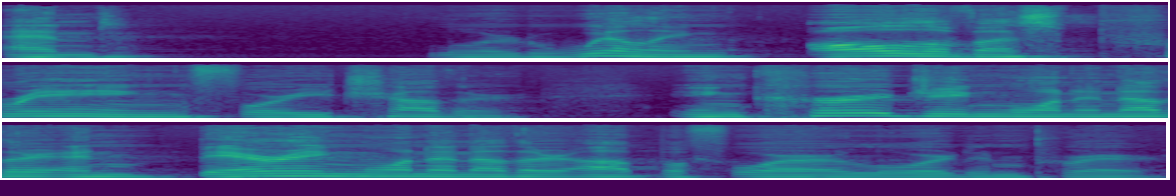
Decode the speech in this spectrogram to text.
and, Lord willing, all of us praying for each other, encouraging one another, and bearing one another up before our Lord in prayer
